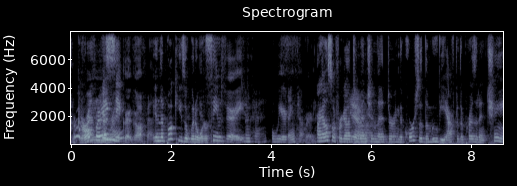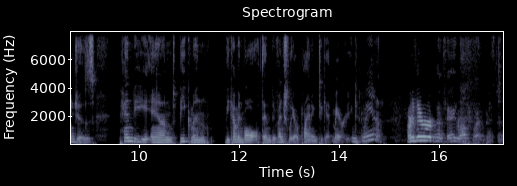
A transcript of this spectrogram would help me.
girlfriend. Girlfriend? His right? secret girlfriend. In the book, he's a widower. it seems very Okay. weird and covered. I also forgot to mention that during the course of the movie, after the president changes, Pendy and Beekman become involved and eventually are planning to get married. Mm-hmm. Oh yeah, Are there went very well for the president.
